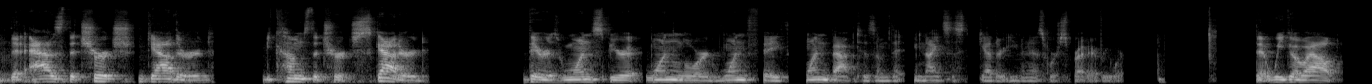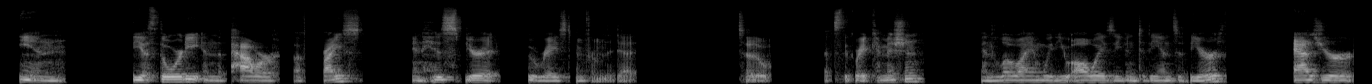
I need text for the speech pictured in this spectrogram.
That as the church gathered becomes the church scattered, there is one spirit, one Lord, one faith, one baptism that unites us together, even as we're spread everywhere. That we go out in the authority and the power of Christ and his spirit who raised him from the dead. So that's the Great Commission. And lo, I am with you always, even to the ends of the earth. As you're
